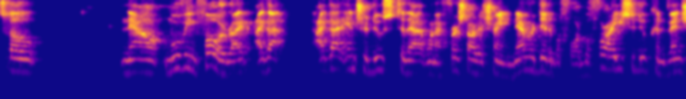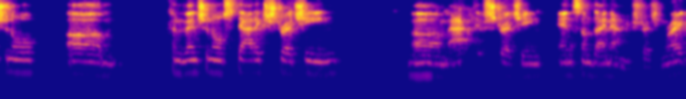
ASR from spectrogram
So now moving forward, right? I got I got introduced to that when I first started training. Never did it before. Before I used to do conventional um, conventional static stretching. Um, active stretching, and some dynamic stretching. Right?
